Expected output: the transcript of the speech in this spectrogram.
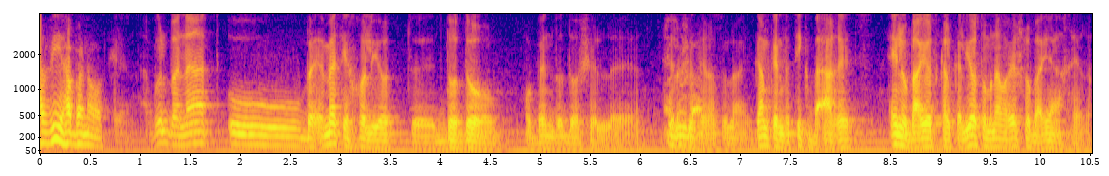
אבי הבנות. אבול בנת הוא באמת יכול להיות אה, דודו או בן דודו של, אה. השוטר אזולאי. גם כן ותיק בארץ, אין לו בעיות כלכליות, אמנם אבל יש לו בעיה אחרת.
